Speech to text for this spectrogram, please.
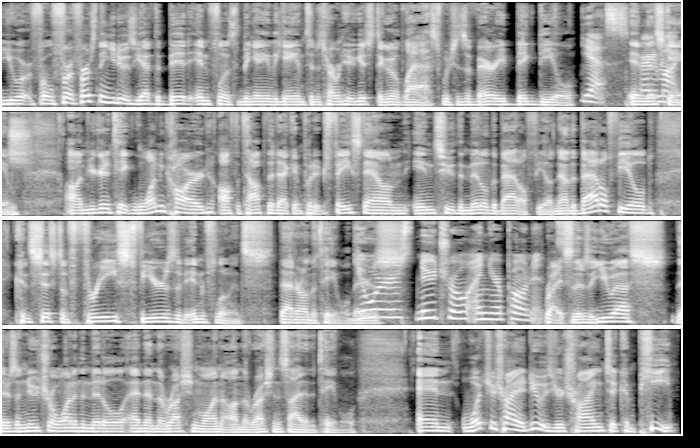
you are for, for first thing you do is you have to bid influence at the beginning of the game to determine who gets to go last, which is a very big deal Yes. in very this much. game. Um, you're going to take one card off the top of the deck and put it face down into the middle of the battlefield. Now, the battlefield consists of three spheres of influence that are on the table. There's, Yours, neutral, and your opponent. Right. So there's a U.S., there's a neutral one in the middle, and then the Russian one on the Russian side of the table. And what you're trying to do is you're trying to compete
